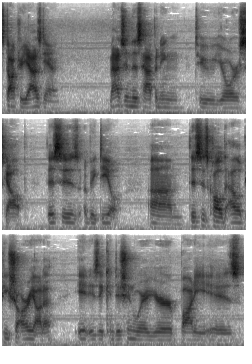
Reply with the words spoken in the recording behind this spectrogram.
It's Dr. Yazdan. Imagine this happening to your scalp. This is a big deal. Um, this is called alopecia areata. It is a condition where your body is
